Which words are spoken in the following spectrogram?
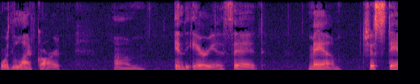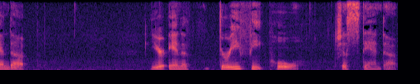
or the lifeguard um, in the area said, Ma'am, just stand up. You're in a three feet pool. Just stand up.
